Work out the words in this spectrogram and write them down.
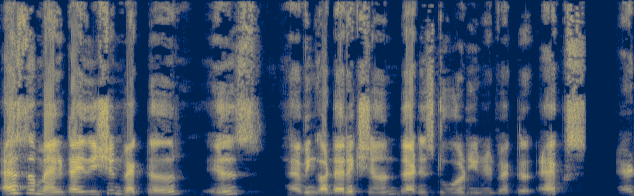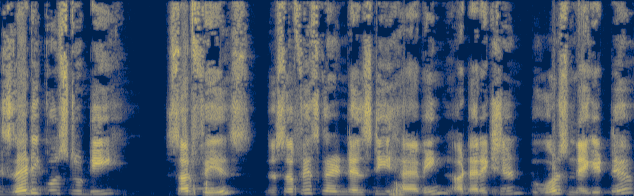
as the magnetization vector is having a direction that is toward unit vector x at z equals to d surface the surface current density having a direction towards negative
